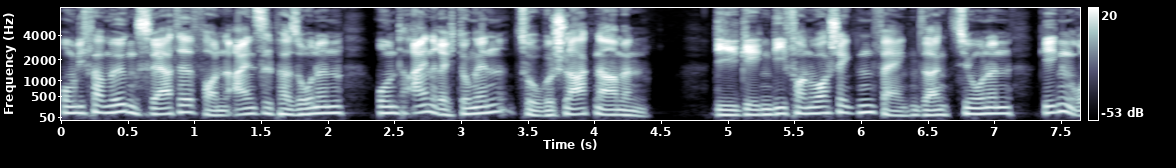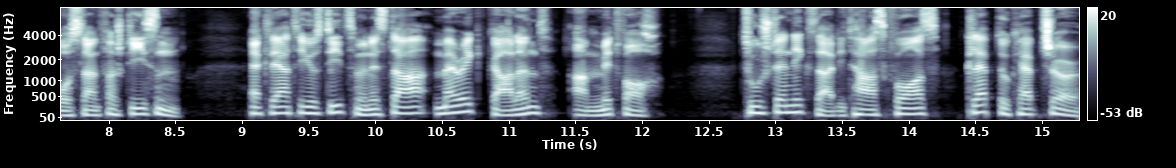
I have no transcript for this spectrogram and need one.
um die Vermögenswerte von Einzelpersonen und Einrichtungen zu beschlagnahmen, die gegen die von Washington verhängten Sanktionen gegen Russland verstießen, erklärte Justizminister Merrick Garland am Mittwoch. Zuständig sei die Taskforce Clap Capture.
